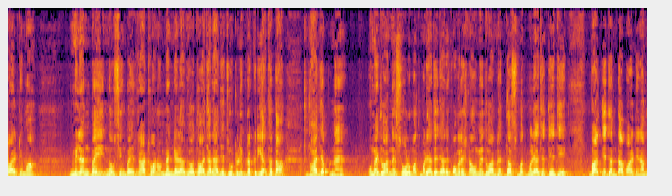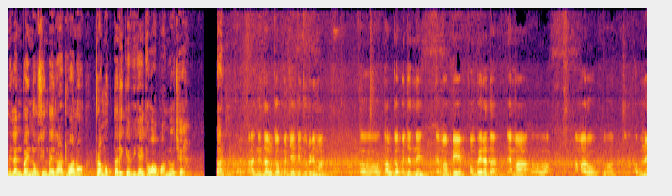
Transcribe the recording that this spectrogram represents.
પાર્ટીમાં મિલનભાઈ નવસિંહભાઈ રાઠવાનો મેન્ડેટ આવ્યો હતો. જ્યારે આજે ચૂંટણી પ્રક્રિયા થતાં ભાજપને ઉમેદવારને સોળ મત મળ્યા છે. જ્યારે કોંગ્રેસના ઉમેદવારને દસ મત મળ્યા છે. તેથી ભારતીય જનતા પાર્ટીના મિલનભાઈ નવસિંહભાઈ રાઠવાનો પ્રમુખ તરીકે વિજય થવા પામ્યો છે. આજની તાલુકા પંચાયતની ચૂંટણીમાં તાલુકા પંચાયતની એમાં બે ફોર્મ ભર્યા હતા. એમાં અમારો અમને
